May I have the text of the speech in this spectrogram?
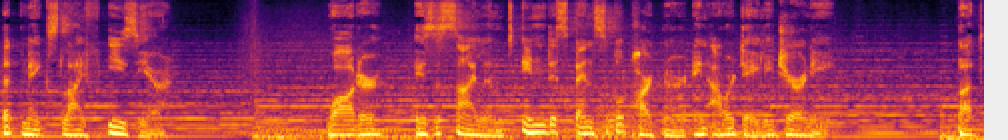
that makes life easier. Water is a silent, indispensable partner in our daily journey. But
